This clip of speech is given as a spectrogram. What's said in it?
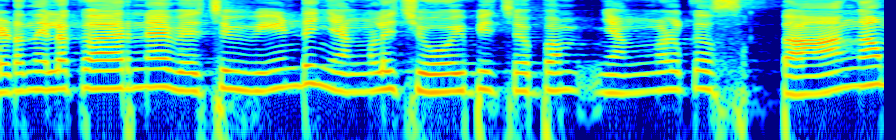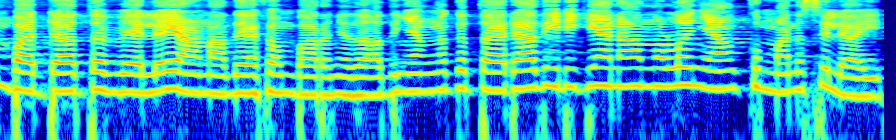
ഇടനിലക്കാരനെ വെച്ച് വീണ്ടും ഞങ്ങൾ ചോദിപ്പിച്ചപ്പം ഞങ്ങൾക്ക് താങ്ങാൻ പറ്റാത്ത വിലയാണ് അദ്ദേഹം പറഞ്ഞത്. അത് ഞങ്ങൾക്ക് തരാതിരിക്കാനാന്നുള്ളത് ഞങ്ങൾക്ക് മനസ്സിലായി.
